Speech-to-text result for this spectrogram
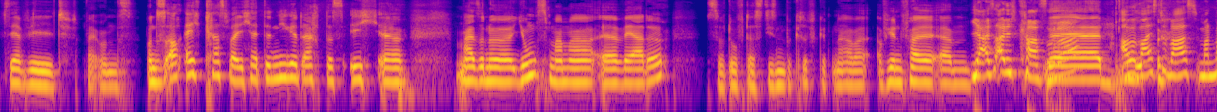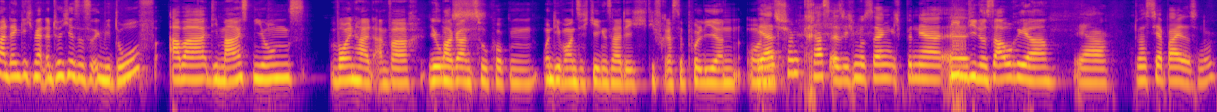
sehr wild bei uns. Und es ist auch echt krass, weil ich hätte nie gedacht, dass ich äh, mal so eine Jungsmama äh, werde. So doof, dass es diesen Begriff gibt, ne? Aber auf jeden Fall. Ähm, Ja, ist eigentlich krass, oder? Äh, aber weißt du was? Manchmal denke ich mir, natürlich ist es irgendwie doof, aber die meisten Jungs wollen halt einfach Jungs. Baggern zugucken und die wollen sich gegenseitig die Fresse polieren. Und ja, ist schon krass. Also ich muss sagen, ich bin ja. Äh, Dinosaurier. ja, du hast ja beides, ne?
